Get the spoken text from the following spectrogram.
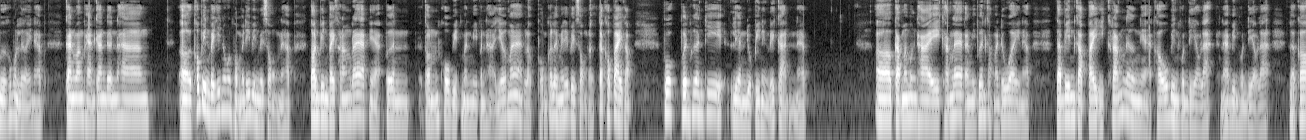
มือเขาหมดเลยนะครับ การวางแผนการเดินทางเเขาบินไปที่นู่นผมไม่ได้บินไปส่งนะครับ ตอนบินไปครั้งแรกเนี่ยเพิ่นตอนโควิดมันมีปัญหาเยอะมากแล้วผมก็เลยไม่ได้ไปส่งแล้วแต่เขาไปกับพวกเพื่อนๆที่เรียนอยู่ปีหนึ่งด้วยกันนะครับกลับมาเมืองไทยครั้งแรกมีเพื่อนกลับมาด้วยนะครับ แต่บินกลับไปอีกครั้งหนึ่งเนี่ยเขาบินคนเดียวละนะบินคนเดียวละแล้วก็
